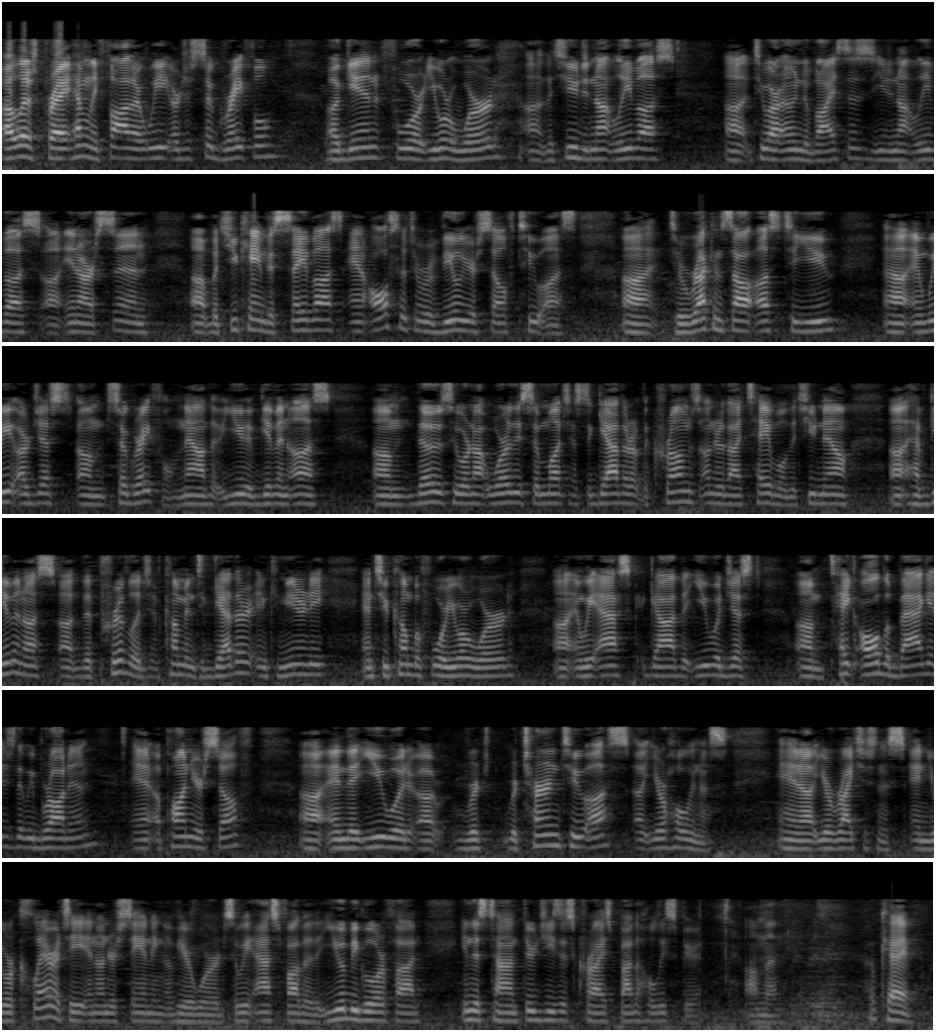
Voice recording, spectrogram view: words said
Uh, let us pray. Heavenly Father, we are just so grateful again for your word, uh, that you did not leave us uh, to our own devices. You did not leave us uh, in our sin, uh, but you came to save us and also to reveal yourself to us, uh, to reconcile us to you. and we are just um, so grateful now that you have given us. Um, those who are not worthy so much as to gather up the crumbs under thy table, that you now uh, have given us uh, the privilege of coming together in community and to come before your word. Uh, and we ask, God, that you would just um, take all the baggage that we brought in uh, upon yourself, uh, and that you would uh, re- return to us your holiness and your righteousness and your clarity and understanding of your word. So we ask, Father, that you would be glorified in this time through Jesus Christ by the Holy Spirit. Amen. Okay.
